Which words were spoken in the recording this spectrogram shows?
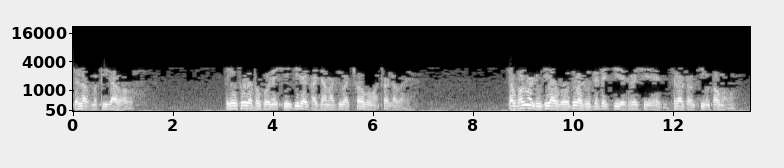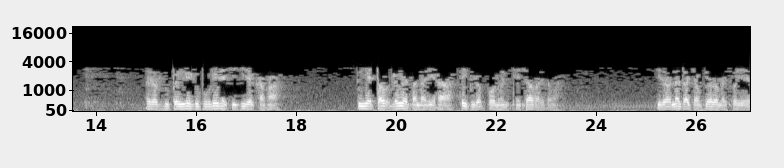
ဒီလောက်မပြီးတော့ပါဘူးအယုံဆိုးတဲ့ပုဂ္ဂိုလ်နဲ့ရှင်ကြည့်တဲ့အခါကျမှသူကချောကုံကထွက်လာပါတယ် တော့ကောင်းတဲ့လူတယောက်ကိုသူ့အတူတက်တက်ကြည့်ရဆိုလို့ရှိရင်စတော့တော့ကြည့်မကောင်းပါဘူးအဲတော့လူပိန်လေးလူပူလေးနဲ့ရှင်ကြည့်တဲ့အခါမှာသူရဲ့တော့လုံးရတန်တာတွေဟာသိပြီးတော့ပေါ်လွင်ထင်ရှားပါတယ်တော့ဒီတော့အနတ္တကြောင့်ပြောရမယ်ဆိုရင်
